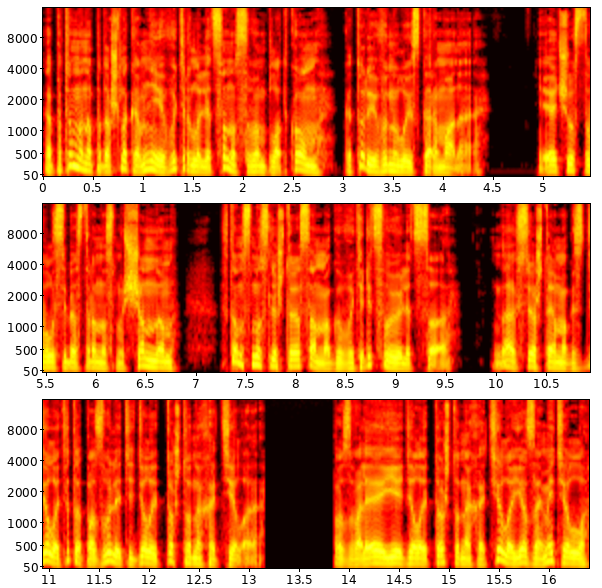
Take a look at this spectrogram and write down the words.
а потом она подошла ко мне и вытерла лицо носовым платком, который вынула из кармана. Я чувствовал себя странно смущенным, в том смысле, что я сам могу вытереть своё лицо но все, что я мог сделать, это позволить ей делать то, что она хотела. Позволяя ей делать то, что она хотела, я заметил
